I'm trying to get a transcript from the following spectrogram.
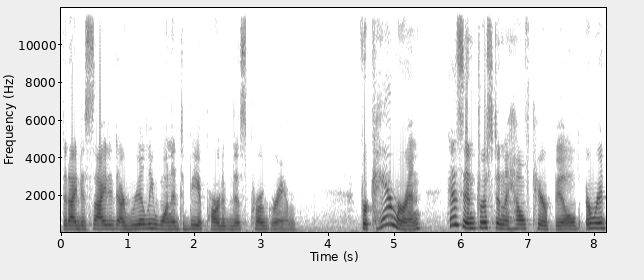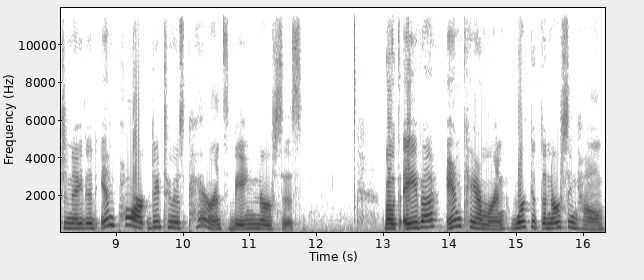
that I decided I really wanted to be a part of this program. For Cameron, his interest in the healthcare field originated in part due to his parents being nurses. Both Ava and Cameron worked at the nursing home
